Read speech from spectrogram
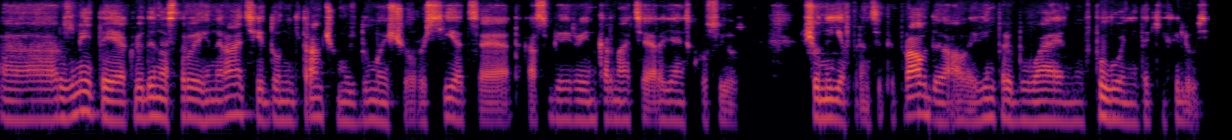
Е, розумієте, як людина старої генерації, Дональд Трамп чомусь думає, що Росія це така собі реінкарнація Радянського Союзу, що не є в принципі правдою, але він перебуває ну, в полоні таких ілюзій.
